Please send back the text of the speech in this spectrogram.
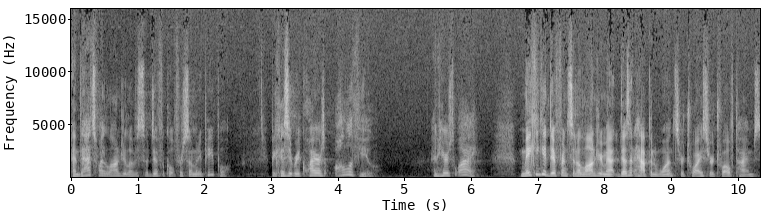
And that's why laundry love is so difficult for so many people, because it requires all of you. And here's why making a difference in a laundromat doesn't happen once or twice or 12 times.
